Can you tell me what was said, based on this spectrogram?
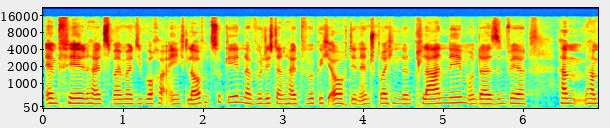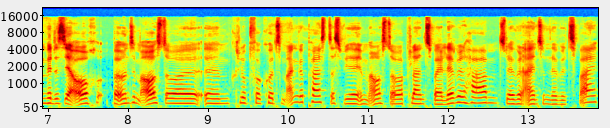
empfehlen, halt zweimal die Woche eigentlich laufen zu gehen. Da würde ich dann halt wirklich auch den entsprechenden Plan nehmen. Und da sind wir, haben, haben wir das ja auch bei uns im Ausdauerclub ähm, vor kurzem angepasst, dass wir im Ausdauerplan zwei Level haben, Level 1 und Level 2.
